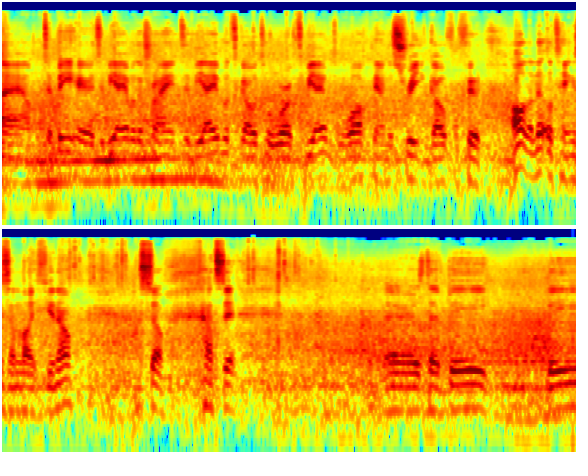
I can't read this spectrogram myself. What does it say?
um, to be here, to be able to train, to be able to go to work, to be able to walk down the street and go for food. All the little things in life, you know. So that's it. There's the B. B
